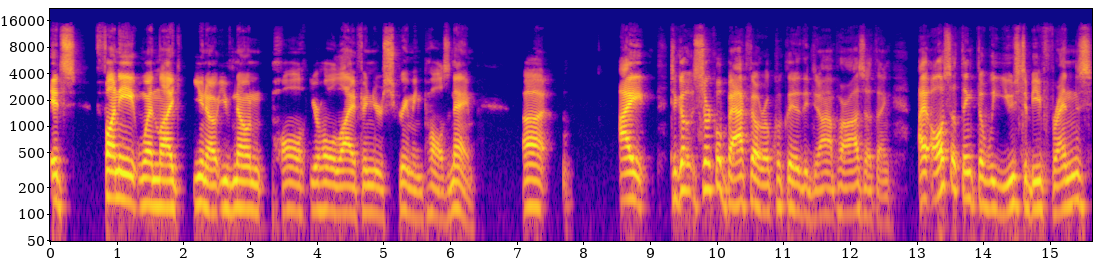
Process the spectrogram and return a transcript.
it's funny when like you know you've known paul your whole life and you're screaming paul's name Uh, I to go circle back though real quickly to the Deonna Purrazzo thing. I also think that we used to be friends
